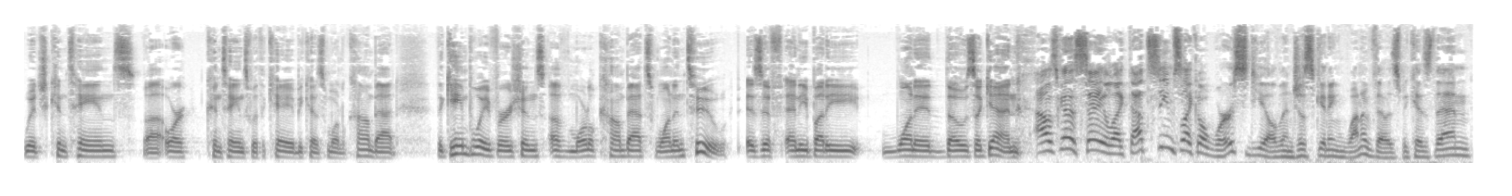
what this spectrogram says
which contains, uh, or contains with a K because Mortal Kombat, the Game Boy versions of Mortal Kombat's 1 and 2, as if anybody wanted those again. I was going to say, like, that seems like a worse deal than just getting one of those because then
